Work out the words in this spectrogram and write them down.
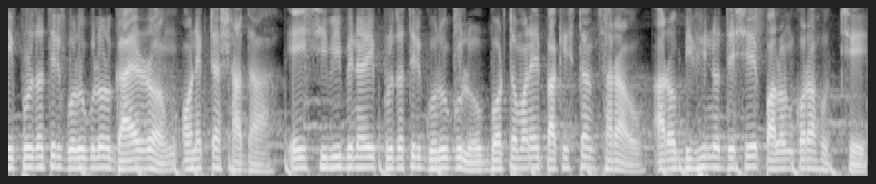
এই প্রজাতির গরুগুলোর গায়ের রং অনেকটা সাদা। এই সিবি বেনারি প্রজাতির গরুগুলো বর্তমানে পাকিস্তান ছাড়াও আরও বিভিন্ন দেশে পালন করা হচ্ছে।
